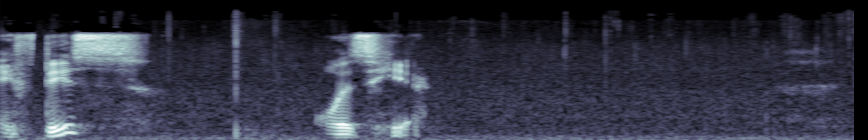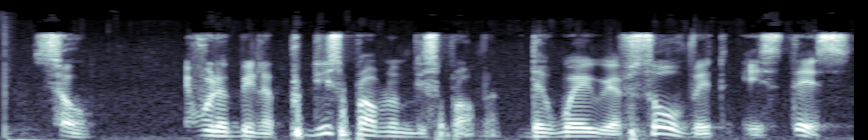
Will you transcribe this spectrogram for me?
if this was here. So, it would have been a, this problem, this problem. The way we have solved it is this,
